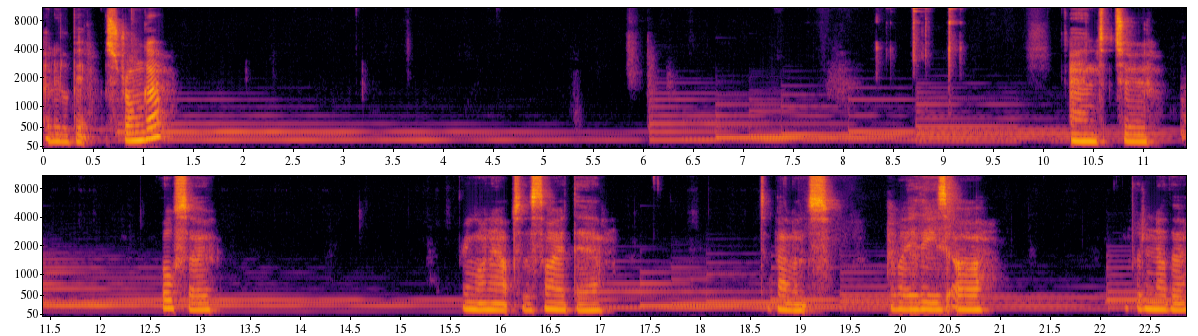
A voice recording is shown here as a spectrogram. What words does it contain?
a little bit stronger and to also bring one out to the side there to balance the way these are. Put another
